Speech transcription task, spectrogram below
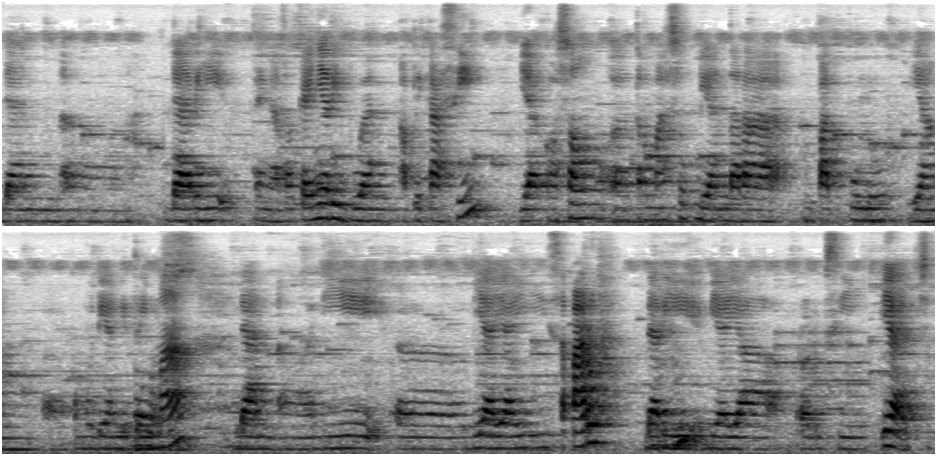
dan eh, dari saya nggak tahu kayaknya ribuan aplikasi. Ya kosong eh, termasuk di antara 40 yang kemudian diterima dan eh, dibiayai separuh dari biaya produksi ya se-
